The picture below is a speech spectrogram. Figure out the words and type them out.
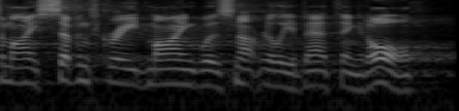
to my seventh grade mind was not really a bad thing at all,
